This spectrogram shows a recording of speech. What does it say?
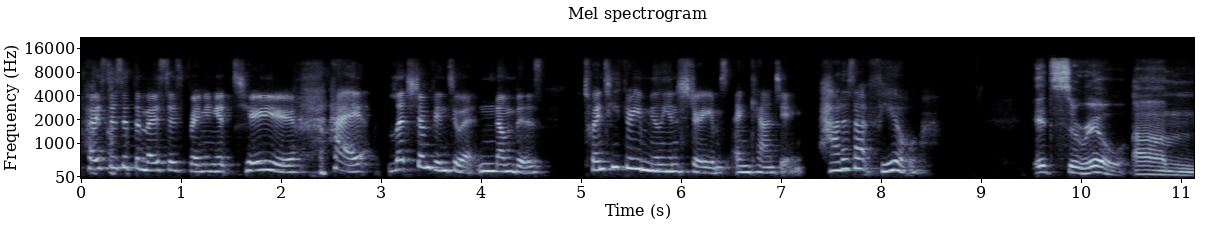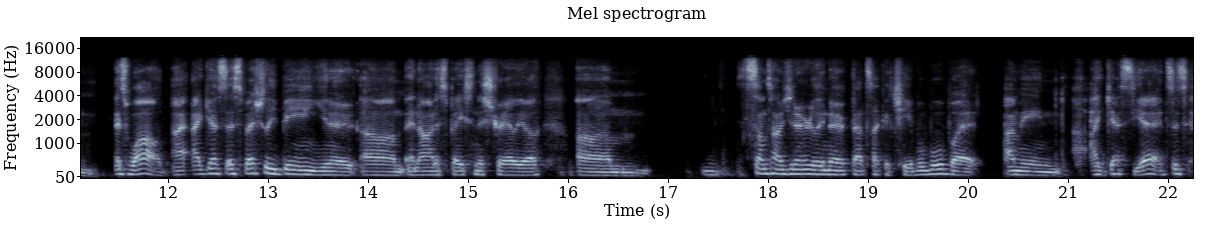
Hostess at the mostest bringing it to you. Hey, let's jump into it. Numbers 23 million streams and counting. How does that feel? It's surreal. Um, it's wild. I, I guess, especially being, you know, um, an artist based in Australia. Um, sometimes you don't really know if that's like achievable, but I mean, I- guess yeah. It's it's.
